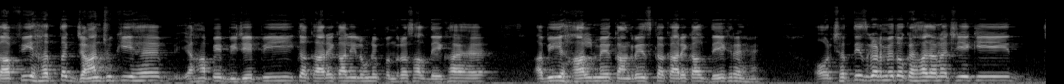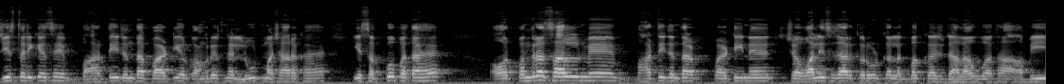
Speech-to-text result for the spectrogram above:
काफ़ी हद तक जान चुकी है। यहाँ पे बीजेपी का कार्यकाल इन्होंने पंद्रह साल देखा है। अभी हाल में कांग्रेस का कार्यकाल देख रहे हैं। और छत्तीसगढ़ में तो कहा जाना चाहिए कि जिस तरीके से भारतीय जनता पार्टी और कांग्रेस ने लूट मचा रखा है, ये सबको पता है। और पंद्रह साल में भारतीय जनता पार्टी ने चौवालीस हज़ार करोड़ का लगभग कर्ज डाला हुआ था। अभी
